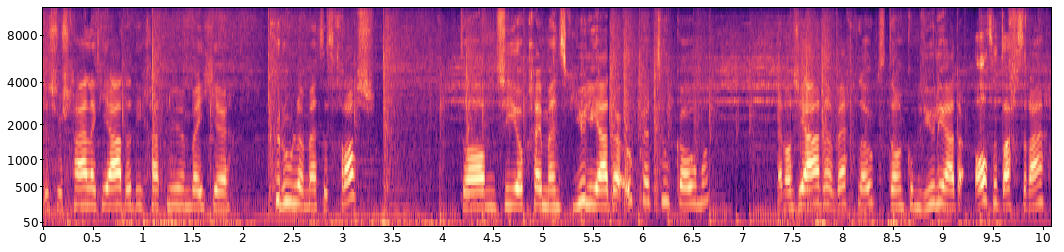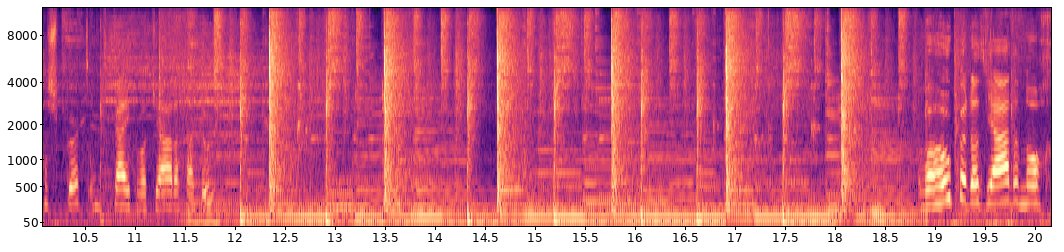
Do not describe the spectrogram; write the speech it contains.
Dus waarschijnlijk Jade die gaat nu een beetje kroelen met het gras. Dan zie je op een gegeven moment Julia daar ook naartoe komen. En als Jade wegloopt, dan komt Julia er altijd achteraan gespurt om te kijken wat Jade gaat doen. We hopen dat Jade nog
